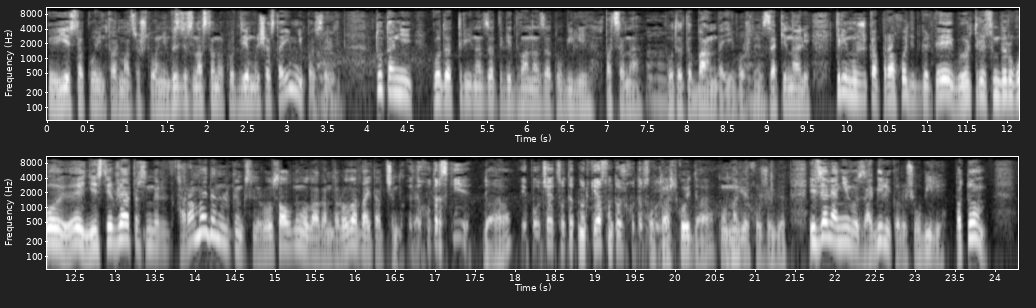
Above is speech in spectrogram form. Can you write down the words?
И Есть такая информация, что они... Вы здесь на остановке, вот где мы сейчас стоим непосредственно. Тут они года три назад или два назад убили пацана. Вот эта банда егошная. Запинали. Три мужика проходит, говорит, эй, өлтіресіңдер ғой, эй, не істеп жатырсыңдар дейді. Қарамайдан үлкен кісілер, осы алдың ол адамдар, олар да айтады Это шындықты. хуторские? Да. И получается, вот этот Нуркияс, он тоже хуторской. Хуторской, да, он наверху живет. И взяли, они его забили, короче, убили. Потом ф-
